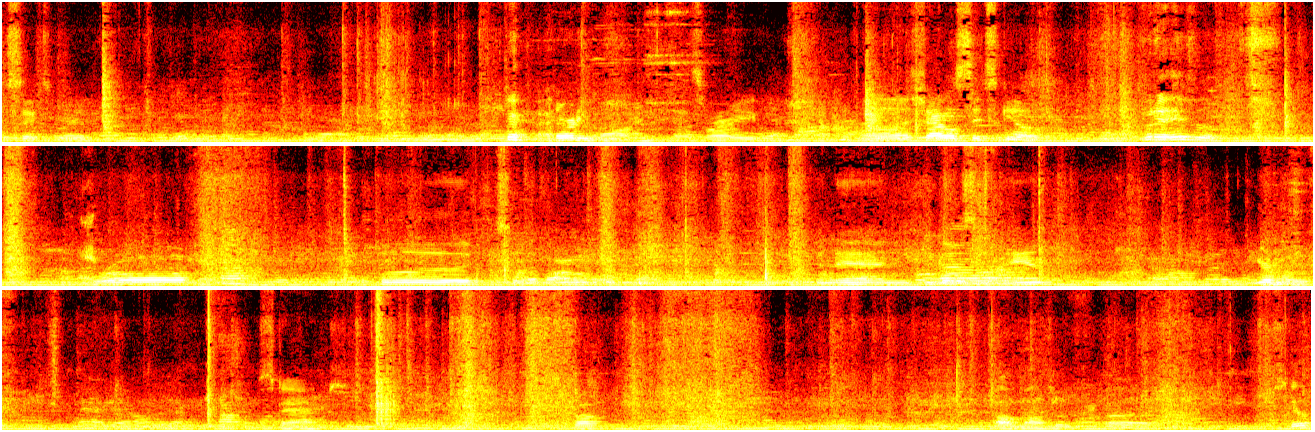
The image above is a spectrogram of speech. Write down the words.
That's 26, right? 31, that's right. Uh, shadow 6 skill. Whatever. Draw. Put to the bottom. And then he goes to the hand. Your move. Stabs. Draw. Altmile with uh, skill.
